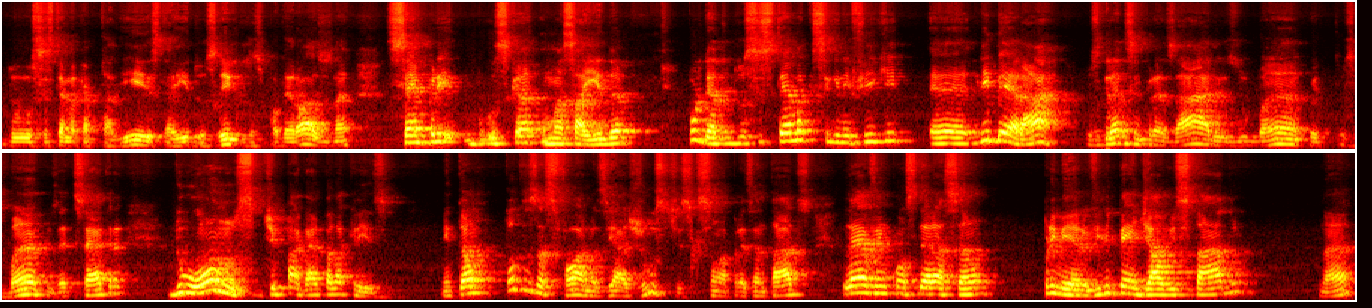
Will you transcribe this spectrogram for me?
do sistema capitalista e dos ricos, dos poderosos, né, sempre busca uma saída por dentro do sistema que signifique é, liberar os grandes empresários, o banco, os bancos, etc., do ônus de pagar pela crise. Então, todas as formas e ajustes que são apresentados levam em consideração, primeiro, vilipendiar o Estado, né,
